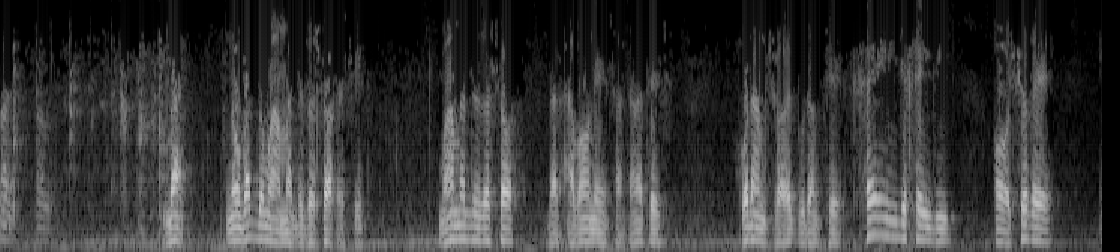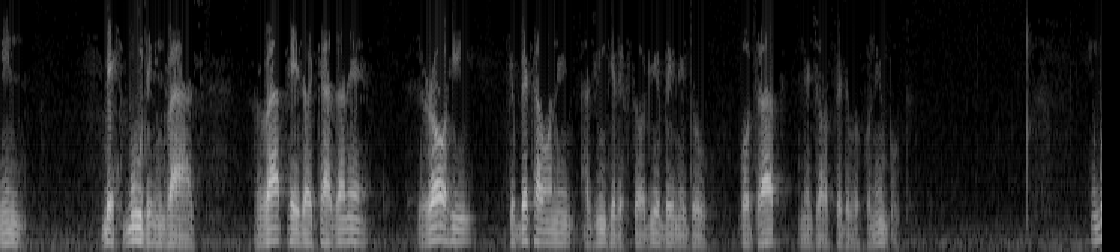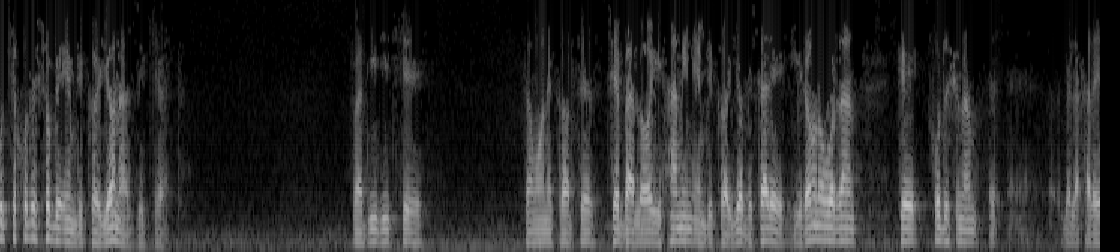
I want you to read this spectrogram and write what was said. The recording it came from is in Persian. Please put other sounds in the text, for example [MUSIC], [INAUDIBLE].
بله بله. نوبت به محمد رضا شاه رسید. محمد رضا شاه در اوان سلطنتش خودم شاهد بودم که خیلی خیلی عاشق این بهبود این وضع و پیدا کردن راهی که بتوانیم از این گرفتاری بین دو قدرت نجات پیدا بکنیم بود. این بود که خودش رو به امریکایی نزدیک کرد. و دیدید که زمان کارتر چه بلایی همین امریکایی به سر ایران آوردن که خودشون هم بالاخره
